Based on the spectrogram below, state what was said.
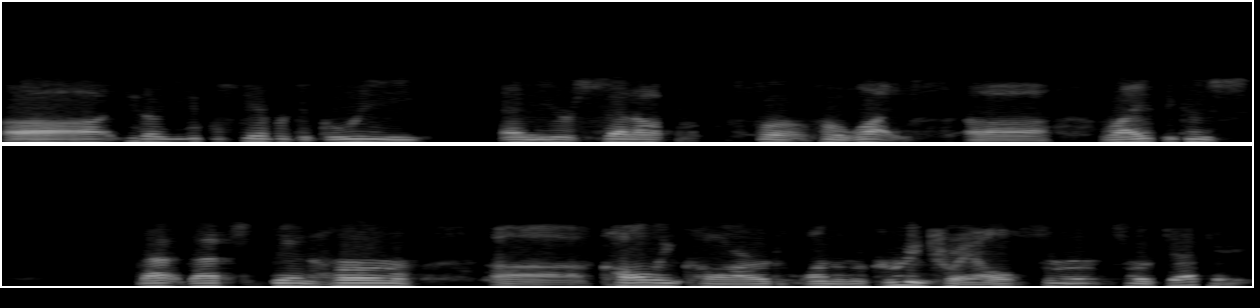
uh, you know you get the Stanford degree and you're set up for for life, uh, right? Because that that's been her uh, calling card on the recruiting trail for, for decades.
